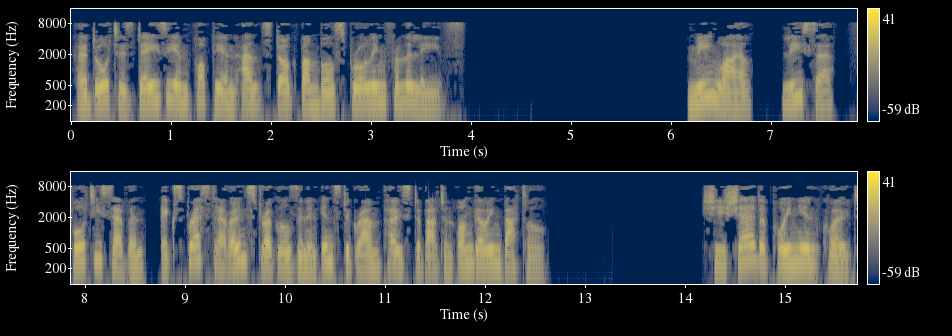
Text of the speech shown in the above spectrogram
her daughters Daisy and Poppy and Ant's dog Bumble sprawling from the leaves. Meanwhile, Lisa, 47, expressed her own struggles in an Instagram post about an ongoing battle. She shared a poignant quote,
